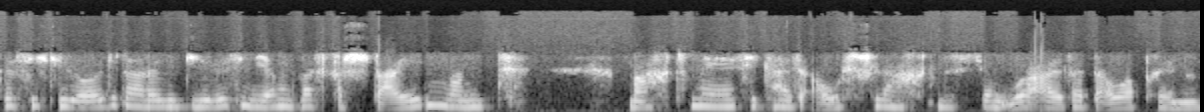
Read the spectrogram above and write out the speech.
dass sich die Leute da religiös in irgendwas versteigen und machtmäßig halt ausschlachten. Das ist ja ein uralter Dauerbrenner.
